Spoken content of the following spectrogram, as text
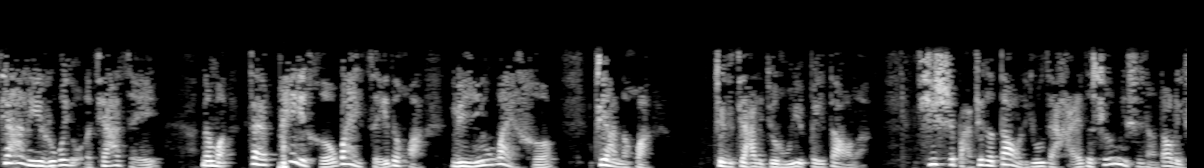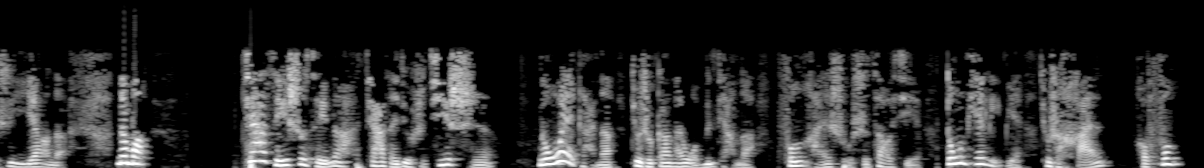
家里如果有了家贼，那么再配合外贼的话，里应外合，这样的话，这个家里就容易被盗了。其实把这个道理用在孩子生命身上，道理是一样的。那么家贼是谁呢？家贼就是积食。那外感呢？就是刚才我们讲的风寒暑湿燥邪。冬天里边就是寒和风。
